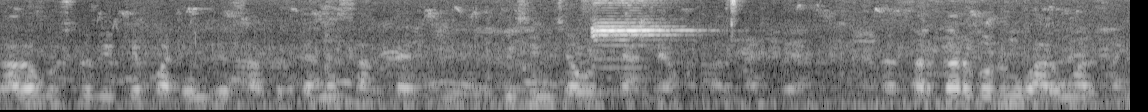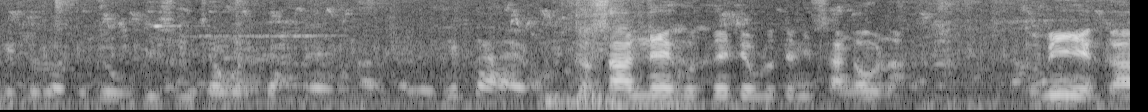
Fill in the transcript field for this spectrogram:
राधाकृष्ण विखे पाटील हे सातत्यानं सांगतायत की ओबीसींच्या वरती अन्याय होणार नाही सरकारकडून वारंवार सांगितलं जातं की ओबीसींच्या वरती अन्याय होणार नाही हे काय आहे? कसा अन्याय होत नाही तेवढं त्यांनी सांगावं ना. तुम्ही एका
